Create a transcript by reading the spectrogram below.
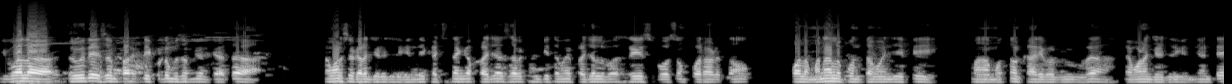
ఇవాళ తెలుగుదేశం పార్టీ కుటుంబ సభ్యుల చేత ప్రమాణ స్వీకారం చేయడం జరిగింది. ఖచ్చితంగా ప్రజాసేవకు అంకితమై ప్రజల శ్రేయస్సు కోసం పోరాడతాం వాళ్ళ మన్నలు పొందుతామని చెప్పి మా మొత్తం కార్యవర్గం కూడా ప్రమాణం చేయడం జరిగింది. అంటే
